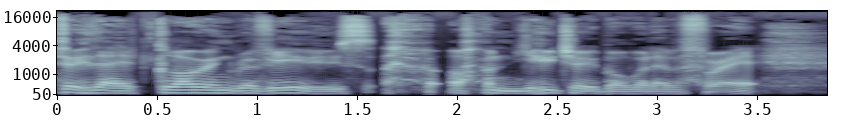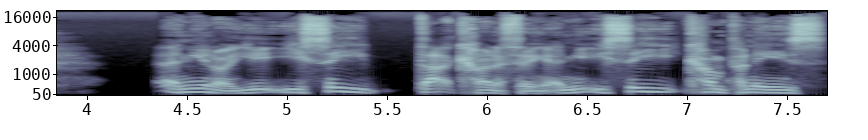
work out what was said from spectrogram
do their glowing reviews on YouTube or whatever for it. And you know, you, you see that kind of thing, and you see companies.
